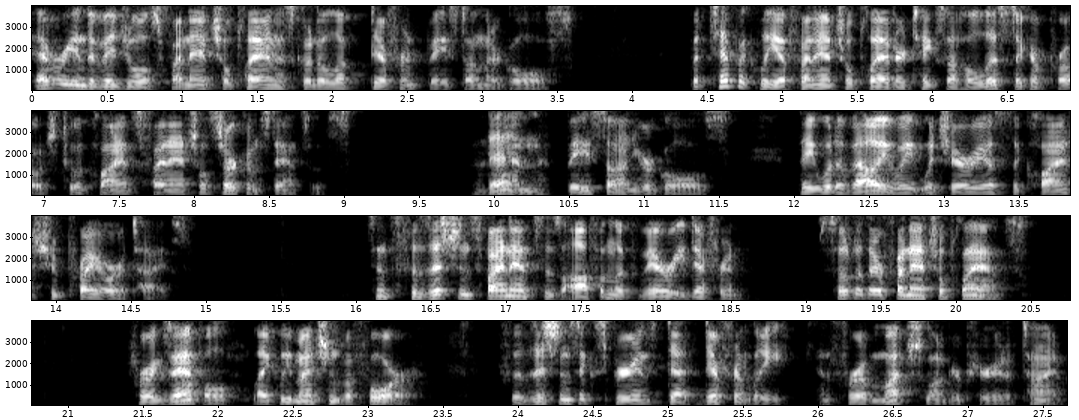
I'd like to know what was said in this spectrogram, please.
every individual's financial plan is going to look different based on their goals. But typically, a financial planner takes a holistic approach to a client's financial circumstances. Then, based on your goals, they would evaluate which areas the client should prioritize. Since physicians' finances often look very different, so do their financial plans. For example, like we mentioned before, physicians experience debt differently and for a much longer period of time.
